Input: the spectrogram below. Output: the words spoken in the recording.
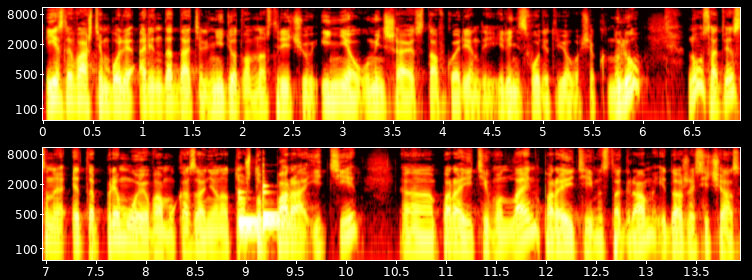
И если ваш, тем более, арендодатель не идет вам навстречу и не уменьшает ставку аренды или не сводит ее вообще к нулю, ну, соответственно, это прямое вам указание на то, что пора идти Э, пора идти в онлайн, пора идти в Инстаграм. И даже сейчас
